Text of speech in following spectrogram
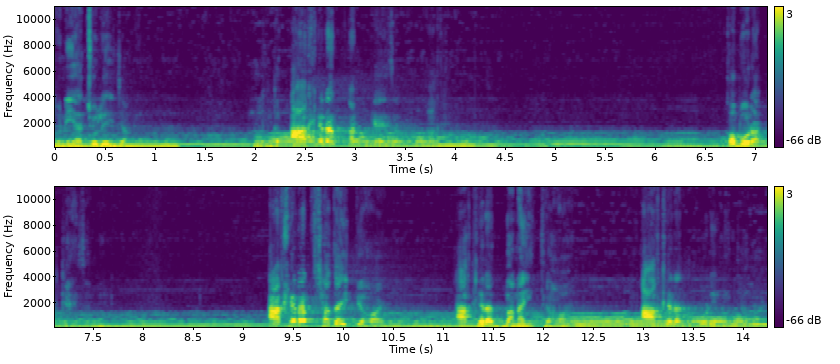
দুনিয়া চলেই যাবে, কিন্তু আখেরাত আটকায় যাবে কবর আটকায় যাবে। আখেরাত সাজাইতে হয়। আখেরাত বানাইতে হয়, আখেরাত গড়ে নিতে হয়,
